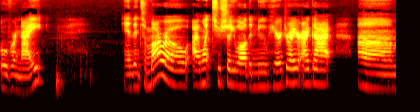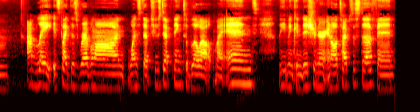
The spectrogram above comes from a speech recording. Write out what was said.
overnight. And then tomorrow, I want to show you all the new hair dryer I got. Um, I'm late. It's like this Revlon one step, two step thing to blow out my ends, leave-in conditioner and all types of stuff. And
